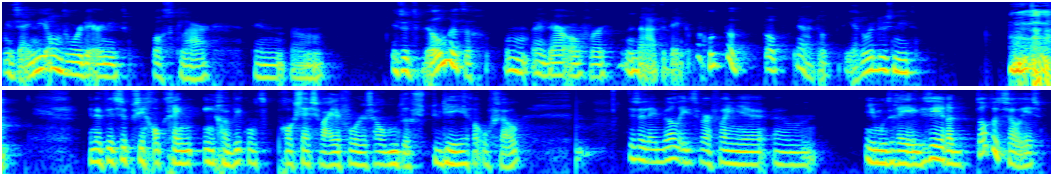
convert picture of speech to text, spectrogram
zijn die antwoorden er niet pas klaar. En um, is het wel nuttig om daarover na te denken. Maar goed, dat, dat, ja, dat leren we dus niet. En het is op zich ook geen ingewikkeld proces waar je voor zou moeten studeren of zo. Het is alleen wel iets waarvan je, um, je moet realiseren dat het zo is.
